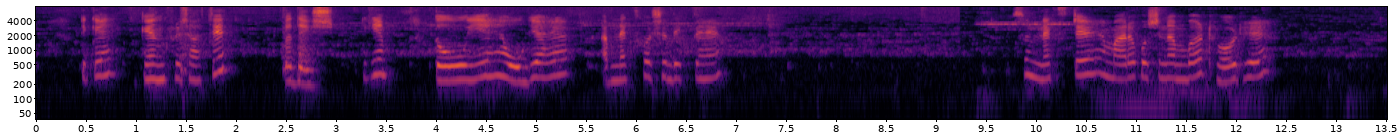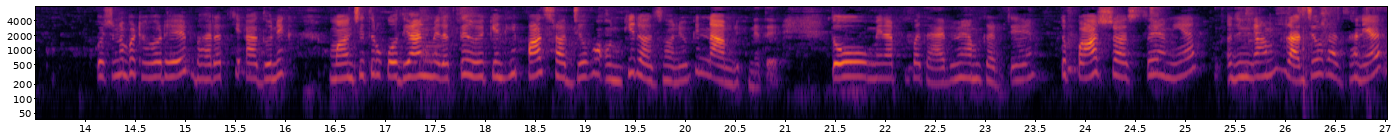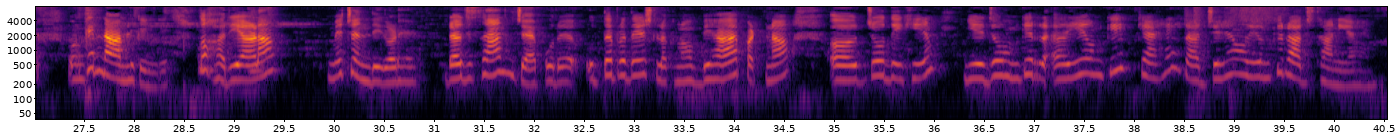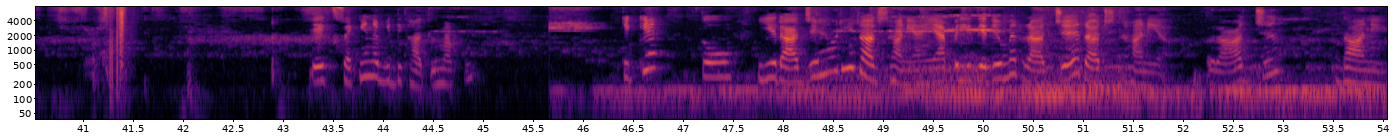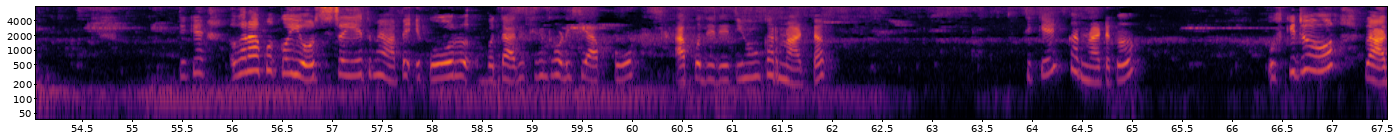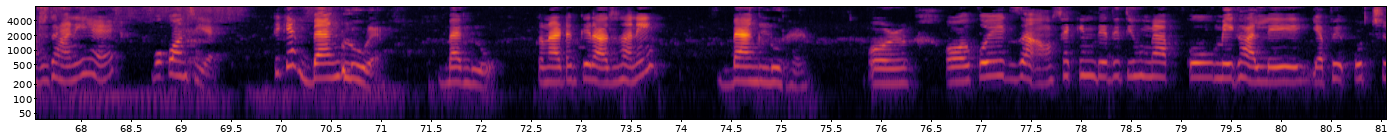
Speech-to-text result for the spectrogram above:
ठीक है? केंद्र प्रशासित प्रदेश, ठीक है? तो ये है, हो गया है। अब नेक्स्ट क्वेश्चन देखते हैं। सो नेक्स्ट है हमारा क्वेश्चन नंबर थर्ड है। क्वेश्चन नंबर थर्ड है, भारत के आधुनिक मानचित्र को ध्यान में रखते हुए किन्हीं पाँच राज्यों को उनकी राजधानियों के नाम लिखने थे? तो मैंने आपको बताया भी मैं हम करते हैं। तो पाँच राजधानियाँ जिनका हम राज्यों राजधानियाँ उनके नाम लिखेंगे। तो हरियाणा में चंडीगढ़ है, राजस्थान जयपुर है, उत्तर प्रदेश, लखनऊ, बिहार, पटना, और जो देखिए, ये जो उनके, ये उनकी क्या है, राज्य हैं और ये उनकी राजधानियाँ हैं। एक सेकेंड अभी दिखाती हूँ मैं आपको। ठीक है? तो ये राज्य हैं और ये राजधानियाँ हैं। यहाँ पे लिख देती हूँ मैं राज्य, राजधानियाँ। राजधानी। ठीक है? अगर आपको कोई और चाहिए तो मैं यहाँ पे एक और बता देती हूँ थोड़ी सी आपको आपको दे देती हूँ कर्नाटक। ठीक है? कर्नाटक। उसकी जो राजधानी है, वो कौन सी है? ठीक है? बेंगलुरु है। बेंगलुरु। कर्नाटक की राजधानी बेंगलुरु है। और और कोई एग्ज़ाम सेकंड दे देती हूँ मैं आपको, मेघालय या फिर कुछ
